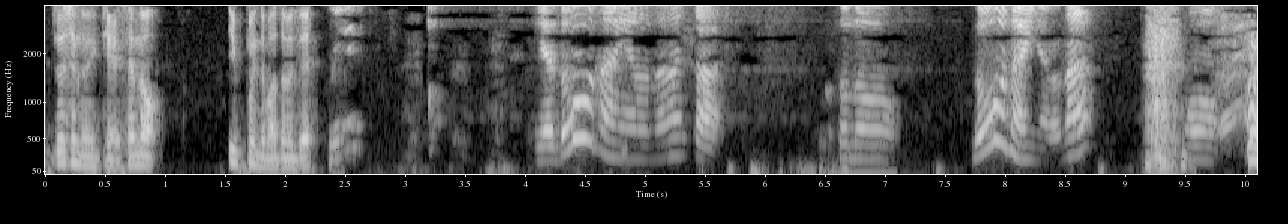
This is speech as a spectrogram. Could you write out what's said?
女子の意見、せの。1分でまとめて。え？いや、どうなんやろな、なんか、その、どうなんやろな。もう、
